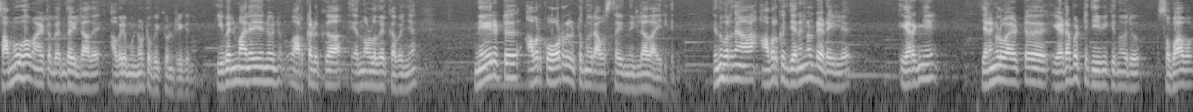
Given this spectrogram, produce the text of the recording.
സമൂഹമായിട്ട് ബന്ധമില്ലാതെ അവർ മുന്നോട്ട് പോയിക്കൊണ്ടിരിക്കുന്നു. ഇവന്റ് മാനേജ്മെന്റ് വർക്കെടുക്കുക എന്നുള്ളതിൽ കവിഞ്ഞ് നേരിട്ട് അവർക്ക് ഓർഡർ കിട്ടുന്ന ഒരു അവസ്ഥ ഇന്ന് ഇല്ലാതായിരിക്കുന്നു. എന്ന് പറഞ്ഞാൽ അവർക്ക് ജനങ്ങളുടെ ഇടയിൽ ഇറങ്ങി ജനങ്ങളുമായിട്ട് ഇടപെട്ട് ജീവിക്കുന്ന ഒരു സ്വഭാവം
